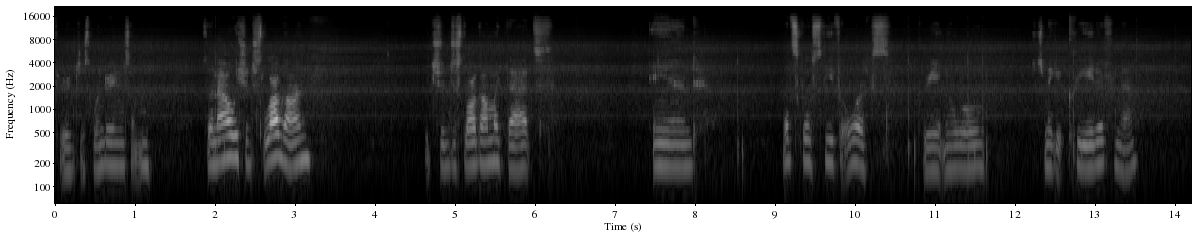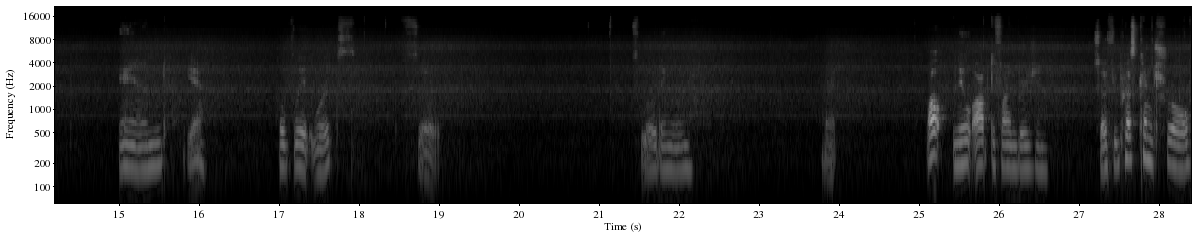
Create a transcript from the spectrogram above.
if you're just wondering or something. So now we should just log on. It should just log on like that. And let's go see if it works. Create new world. Just make it creative for now. And yeah, hopefully it works. So loading. Right. Oh, new Optifine version. So if you press Control,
